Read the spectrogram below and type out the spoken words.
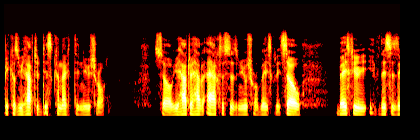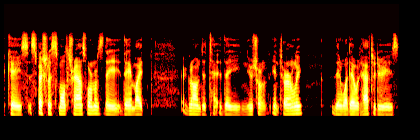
because you have to disconnect the neutral. So you have to have access to the neutral basically. So basically if this is the case especially small transformers they they might ground the, the neutral internally then what they would have to do is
